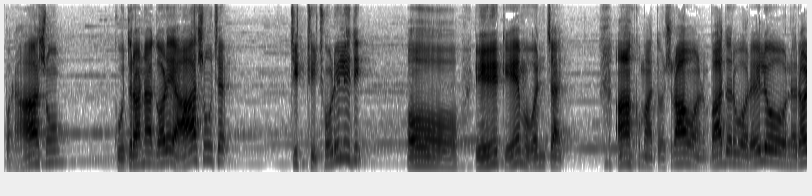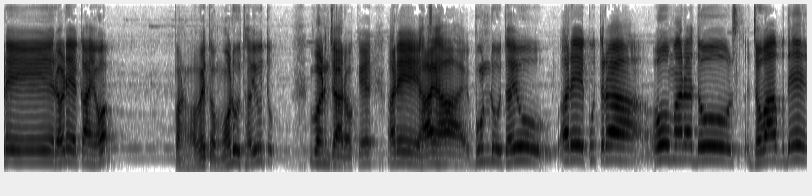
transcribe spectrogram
પણ આ શું? કૂતરાના ગળે આ શું છે? ચિઠ્ઠી છોડી લીધી? ઓ, એ કેમ વંચાય? આંખમાં તો શ્રાવણ ભાદરવો રેલ્યો ને રડે રડે કાંઈ હો. પણ હવે તો મોડું થયું તું. વણજારો કે, અરે, હાય હાય, ભૂંડું થયું. અરે, કૂતરા, ઓ મારા દોસ્ત, જવાબ દે.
